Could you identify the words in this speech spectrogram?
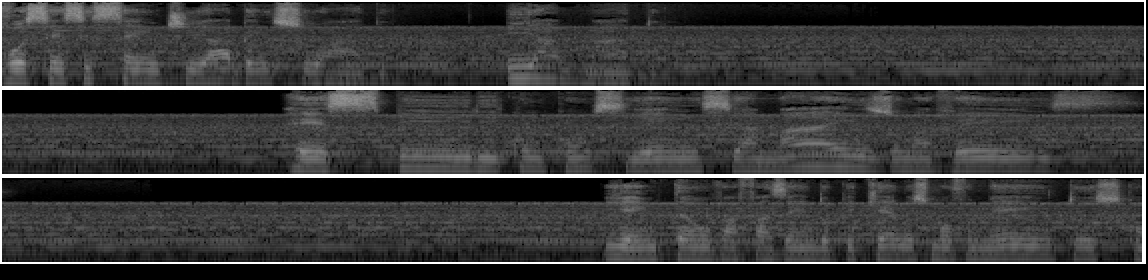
Você se sente abençoado e amado Respire com consciência mais uma vez. E então vá fazendo pequenos movimentos com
